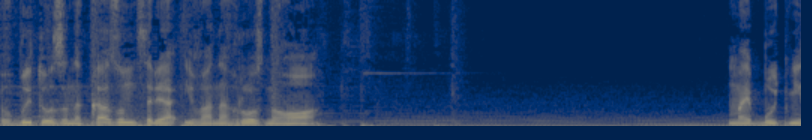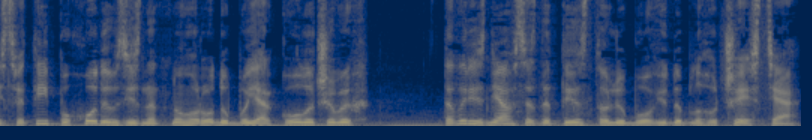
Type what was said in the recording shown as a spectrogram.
вбитого за наказом царя Івана Грозного. Майбутній святий походив зі знатного роду бояр Количевих та вирізнявся з дитинства любов'ю до благочестя.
